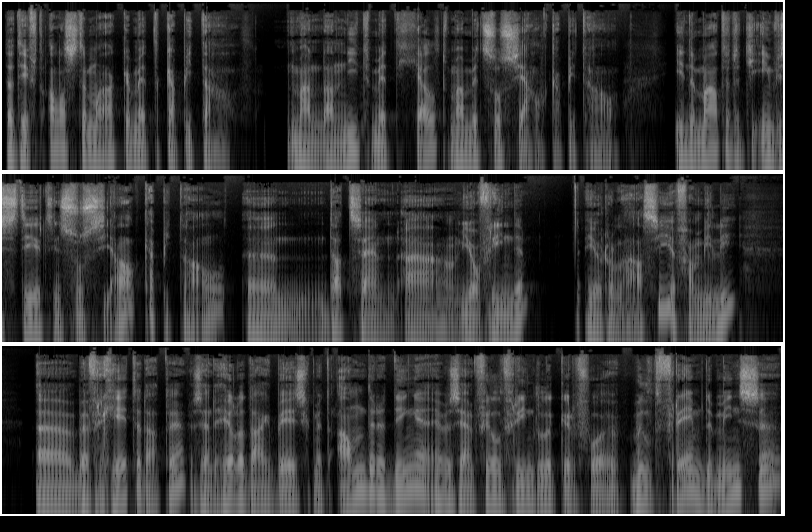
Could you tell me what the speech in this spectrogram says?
Dat heeft alles te maken met kapitaal. Maar dan niet met geld, maar met sociaal kapitaal. In de mate dat je investeert in sociaal kapitaal, eh, dat zijn eh, jouw vrienden, je relatie, je familie. Eh, we vergeten dat. Hè. We zijn de hele dag bezig met andere dingen. hè. We zijn veel vriendelijker voor wildvreemde mensen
